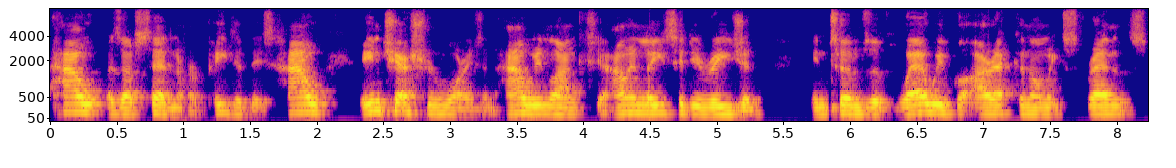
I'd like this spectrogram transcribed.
How, as I've said and I repeated this, how in Cheshire and Warrington, how in Lancashire, how in Leeds City region, in terms of where we've got our economic strengths,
